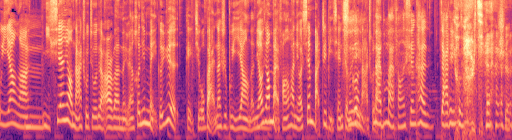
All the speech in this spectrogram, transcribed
不一样啊！嗯你先要拿出九点二万美元，和你每个月给九百那是不一样的。你要想买房的话，你要先把这笔钱整个拿出来。买不买房先看家里有多少钱。是，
